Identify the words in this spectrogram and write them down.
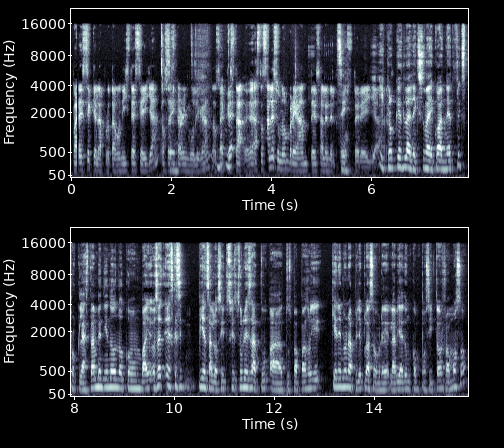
parece que la protagonista es ella, o sea, es Carrie Mulligan, o sea, que está, eh, hasta sale su nombre antes, sale en el póster ella. Y creo que es la elección adecuada de Netflix porque la están vendiendo no como un bio, o sea, es que si, piénsalo, si, si tú le dices a, tu, a tus papás, oye, ¿quieren ver una película sobre la vida de un compositor famoso?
